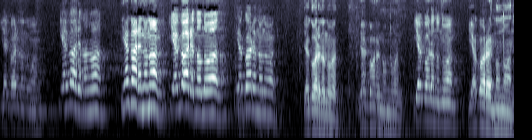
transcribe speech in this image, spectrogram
E agora, nono ano? E agora, nono ano? E agora, nono ano? E agora, nono ano? E agora, nono ano? E agora, nono ano? E agora, nono ano? E agora, nono ano? E agora, nono ano?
